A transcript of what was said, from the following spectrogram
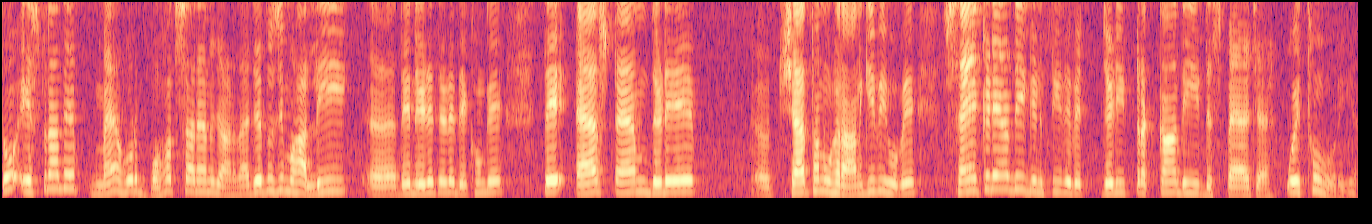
ਤੋ ਇਸ ਤਰ੍ਹਾਂ ਦੇ ਮੈਂ ਹੋਰ ਬਹੁਤ ਸਾਰਿਆਂ ਨੂੰ ਜਾਣਦਾ। ਜੇ ਤੁਸੀਂ ਮੁਹਾਲੀ ਦੇ ਨੇੜੇ ਤੇੜੇ ਦੇਖੋਗੇ ਤੇ ਇਸ ਟਾਈਮ ਜਿਹੜੇ ਸ਼ਾਇਦ ਤੁਹਾਨੂੰ ਹੈਰਾਨਗੀ ਵੀ ਹੋਵੇ ਸੈਂਕੜਿਆਂ ਦੀ ਗਿਣਤੀ ਦੇ ਵਿੱਚ ਜਿਹੜੀ ਟਰੱਕਾਂ ਦੀ ਡਿਸਪੈਚ ਹੈ ਉਹ ਇੱਥੋਂ ਹੋ ਰਹੀ ਹੈ।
